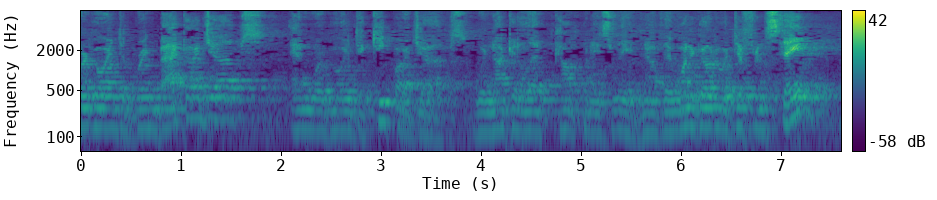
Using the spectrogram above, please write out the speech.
We're going to bring back our jobs and we're going to keep our jobs. We're not going to let companies leave. Now, if they want to go to a different state,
